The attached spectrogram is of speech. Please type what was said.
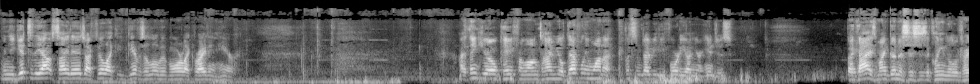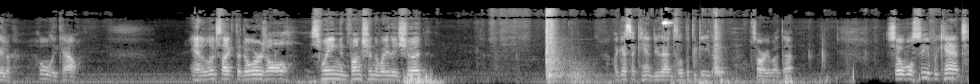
When you get to the outside edge, I feel like it gives a little bit more like right in here. I think you're okay for a long time. You'll definitely want to put some WD-40 on your hinges. But guys, my goodness, this is a clean little trailer. Holy cow. And it looks like the doors all swing and function the way they should. I guess I can't do that until I put the gate up. Sorry about that. So we'll see if we can't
